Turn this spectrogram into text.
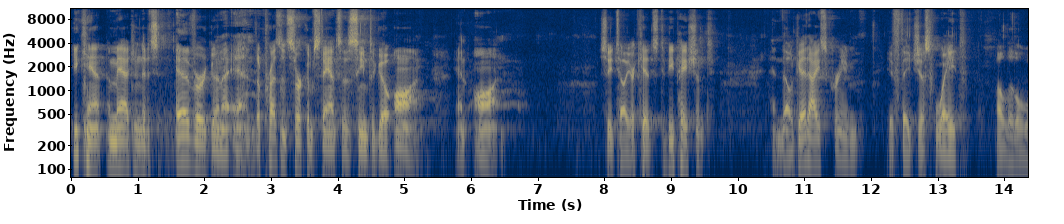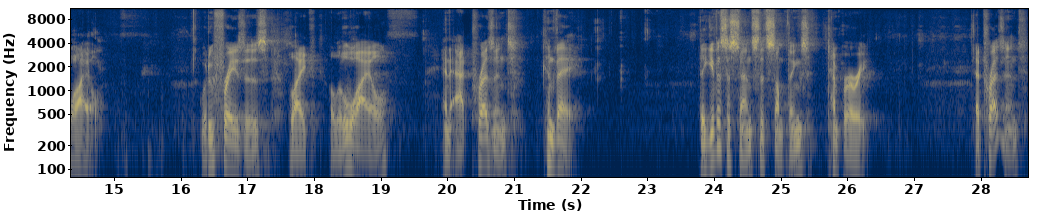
You can't imagine that it's ever going to end. The present circumstances seem to go on and on. So you tell your kids to be patient, and they'll get ice cream if they just wait a little while. What do phrases like a little while and at present convey? They give us a sense that something's temporary. At present,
